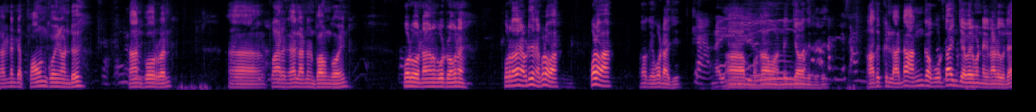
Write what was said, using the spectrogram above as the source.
லண்டன் பவுன் கோயின் உண்டு. நான் போடுறேன். பாருங்க லண்டன் பவுன் கோயின் போடுவோம். நாங்களும் போட்டுருவோம். போடுறதா அப்படி தானே போடவா? போடவா? ஓகே போட்டாச்சு. ஆமாம் ஆமாம் இங்கே வந்துட்டு அதுக்கு இல்லாண்டா அங்கே போட்டால் இங்கே வரும் நடுவில்.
